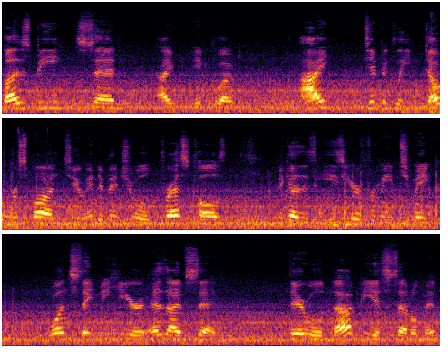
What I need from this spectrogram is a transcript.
Buzbee said, "I end quote. I typically don't respond to individual press calls because it's easier for me to make one statement here, as I've said. There will not be a settlement,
